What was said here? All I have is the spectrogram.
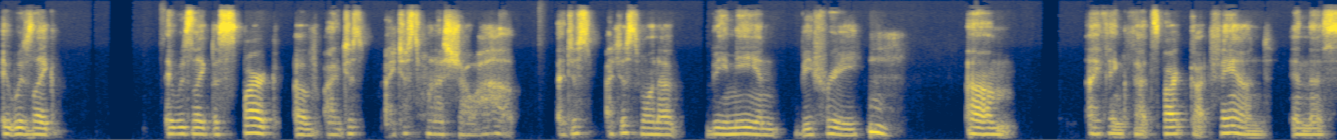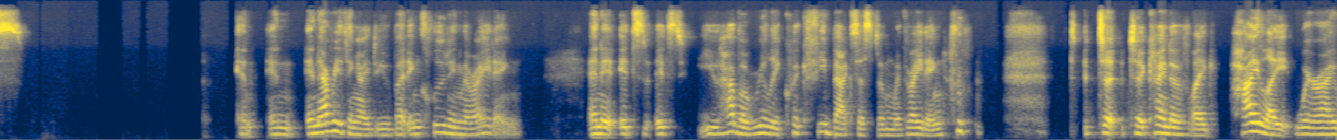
it was like it was like the spark of i just i just want to show up. I just i just want to be me and be free. Mm. um i think that spark got fanned in this in in in everything i do but including the writing and it, it's it's you have a really quick feedback system with writing to to kind of like highlight where I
